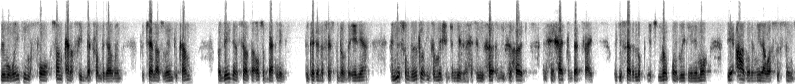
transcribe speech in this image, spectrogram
We were waiting for some kind of feedback from the government to tell us when to come, but they themselves are also battling to get an assessment of the area and this from the little information that we've heard, we've heard and heard from that side, we decided, look, it's no point waiting anymore. They are going to need our assistance.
